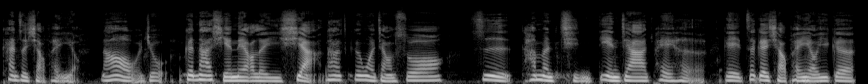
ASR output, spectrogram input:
看着小朋友。然后我就跟他闲聊了一下，他跟我讲说，是他们请店家配合给这个小朋友一个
